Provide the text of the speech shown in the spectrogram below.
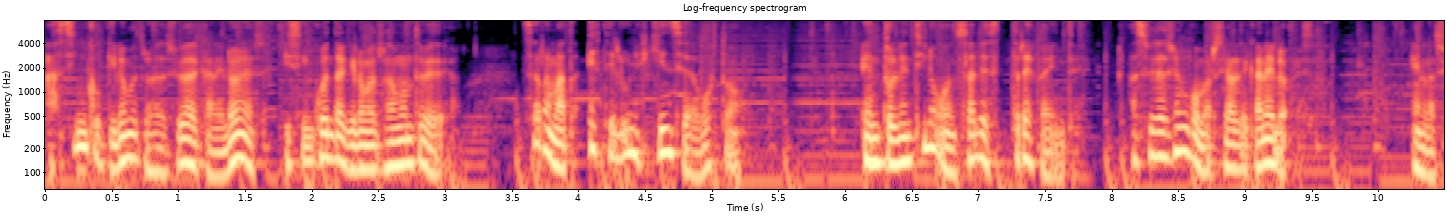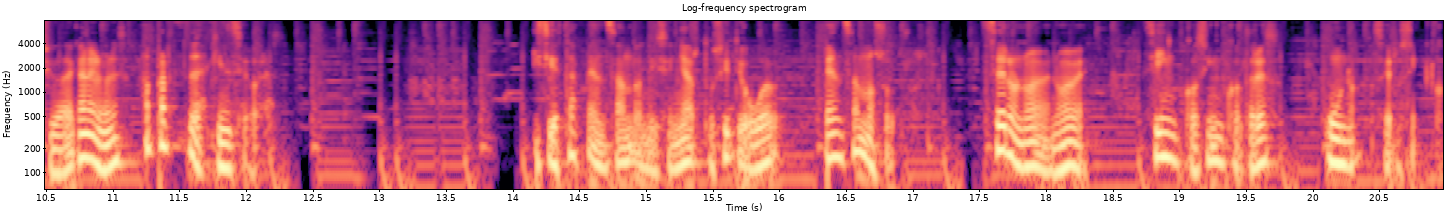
a 5 kilómetros de la ciudad de Canelones y 50 kilómetros de Montevideo. Se remata este lunes 15 de agosto en Tolentino González 320, Asociación Comercial de Canelones, en la ciudad de Canelones a partir de las 15 horas. Y si estás pensando en diseñar tu sitio web, piensa en nosotros. 099-553-105.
